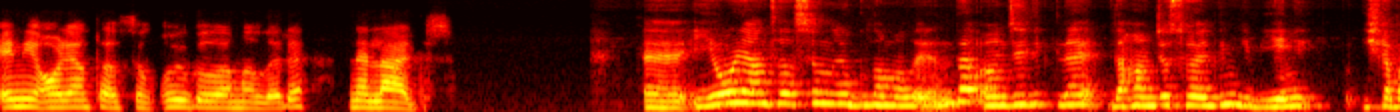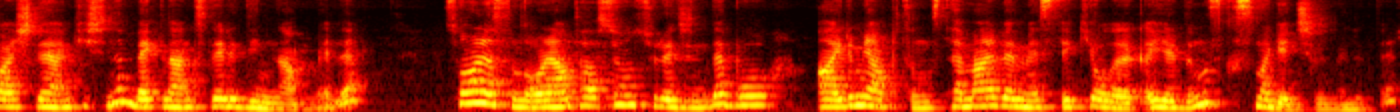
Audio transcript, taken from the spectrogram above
en iyi oryantasyon uygulamaları nelerdir? Eee, iyi oryantasyon uygulamalarında öncelikle daha önce söylediğim gibi yeni işe başlayan kişinin beklentileri dinlenmeli. Sonrasında oryantasyon sürecinde bu ayrım yaptığımız temel ve mesleki olarak ayırdığımız kısma geçilmelidir.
